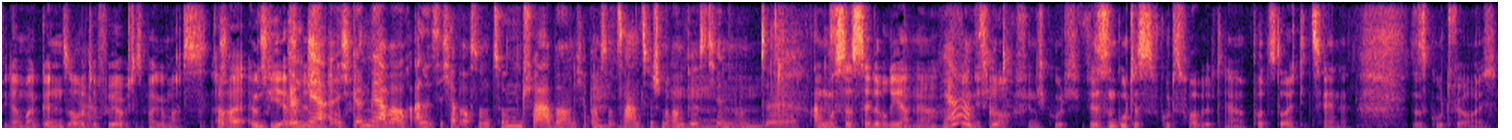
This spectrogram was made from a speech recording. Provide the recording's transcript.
wieder mal gönnen sollte. Ja. Früher habe ich das mal gemacht. Aber irgendwie ich gönn mir, Ich gönne mir aber auch alles. Ich habe auch so einen Zungenschaber und ich habe auch so mhm. Zahnzwischenraumbürstchen mhm. und äh, alles. Man muss das zelebrieren, ne? Ja, Finde ich gut. auch. Finde ich gut. Das ist ein gutes, gutes Vorbild. Ja. Putzt euch die Zähne. Das ist gut für euch.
